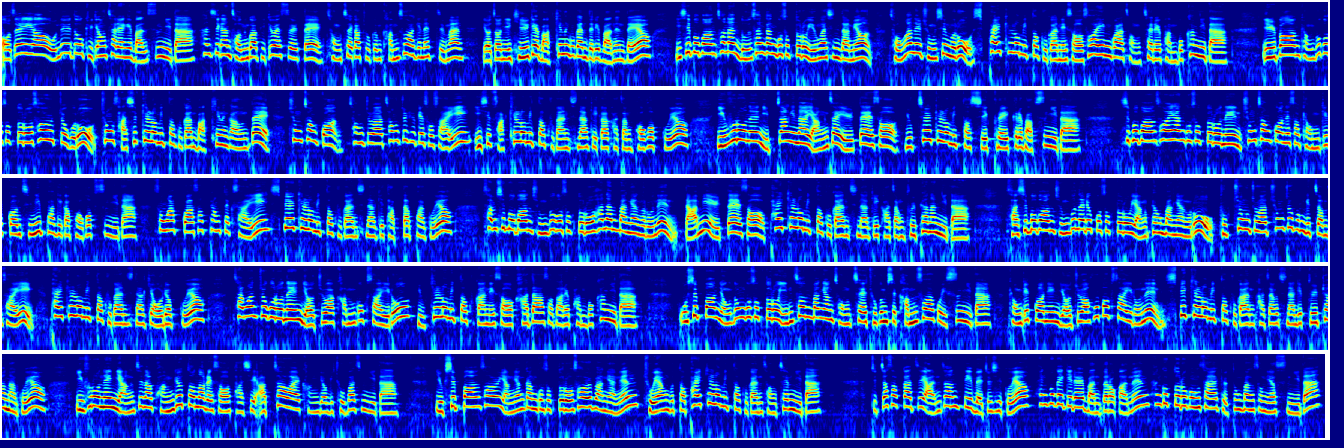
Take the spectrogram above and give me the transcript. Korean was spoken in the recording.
어제 이어 오늘도 귀경 차량이 많습니다. 한시간 전과 비교했을 때 정체가 조금 감소하긴 했지만 여전히 길게 막히는 구간들이 많은데요. 25번 천안 논산간고속도로 이용하신다면 정안을 중심으로 18km 구간에서 서행과 정체를 반복합니다. 1번 경부고속도로 서울 쪽으로 총 40km 구간 막히는 가운데 충청권 청주와 청주 휴게소 사이 24km 구간 지나기가 가장 버겁고요. 이후로는 입장이나 양재 일대에서 6, 7km씩 브레이크를 밟습니다. 15번 서해안 고속도로는 충청권에서 경기권 진입하기가 버겁습니다. 송악과 서평택 사이 11km 구간 지나기 답답하고요. 35번 중부고속도로 하남 방향으로는 남이 일대에서 8km 구간 지나기 가장 불편합니다. 45번 중부내륙고속도로 양평 방향으로 북충주와 충주 분기점 사이 8km 구간 지나기 어렵고요. 창원 쪽으로는 여주와 감곡 사이로 6km 구간에서 가다서다를 반복합니다. 50번 영동고속도로 인천 방향 정체 조금씩 감소하고 있습니다. 경기권인 여주와 호법 사이로는 12km 구간 가장 지나기 불편하고요. 이후로는 양지나 광교터널에서 다시 앞차와의 간격이 좁아집니다. 60번 서울 양양간 고속도로 서울 방향은 조양부터 8km 구간 정체입니다. 뒷좌석까지 안전띠 매주시고요. 행복의 길을 만들어가는 한국도로공사 교통방송이었습니다.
